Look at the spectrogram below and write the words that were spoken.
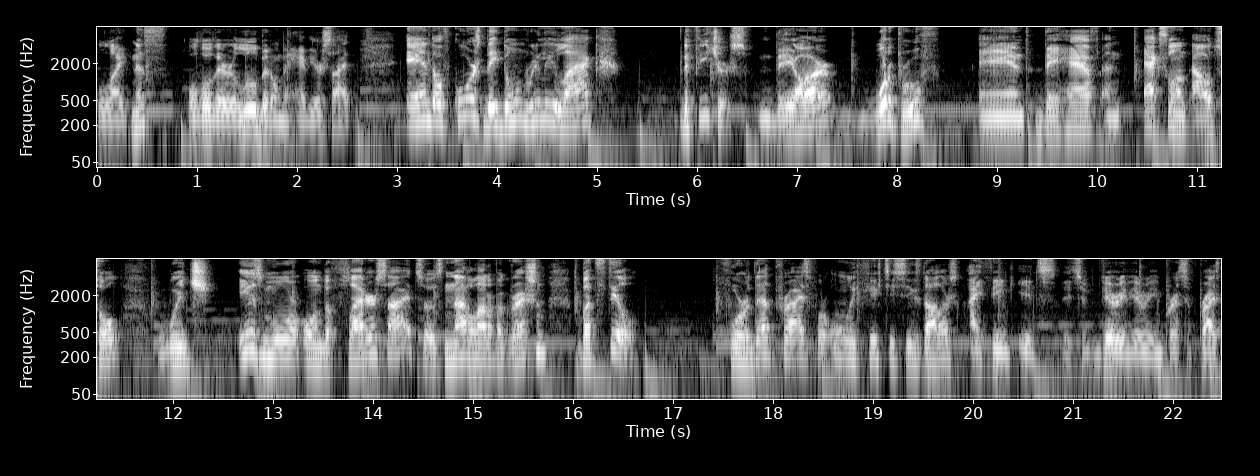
lightness, although they're a little bit on the heavier side. And of course, they don't really lack the features. They are waterproof and they have an excellent outsole which is more on the flatter side so it's not a lot of aggression but still for that price for only $56 I think it's it's a very very impressive price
